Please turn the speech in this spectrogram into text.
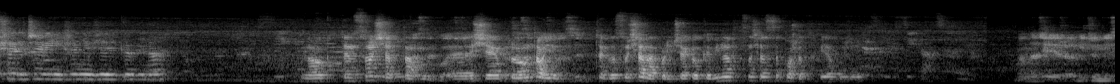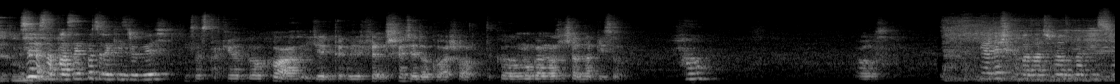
Przeliczyli, że nie wzięli Kevina? No, ten sąsiad tam e, się plątał i tego sąsiada policzył jako Kevina, to sąsiad sobie poszedł chwilę później. Mam nadzieję, że o niczym nie Co zapomnieli. za zapasek? Po co taki zrobiłeś? To jest takie dookoła, idzie tego wszędzie- wszędzie dookoła szło. Tylko mogłem natrzeć od napisu. No. Ups. Ja też chyba zacznę od napisu.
